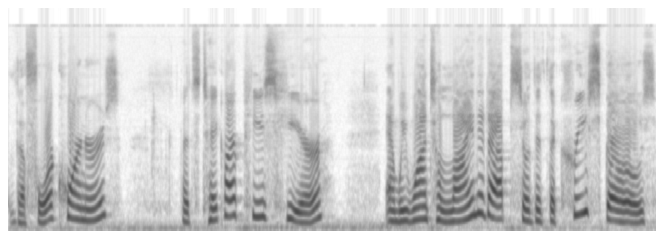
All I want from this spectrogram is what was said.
the four corners. Let's take our piece here and we want to line it up so that the crease goes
